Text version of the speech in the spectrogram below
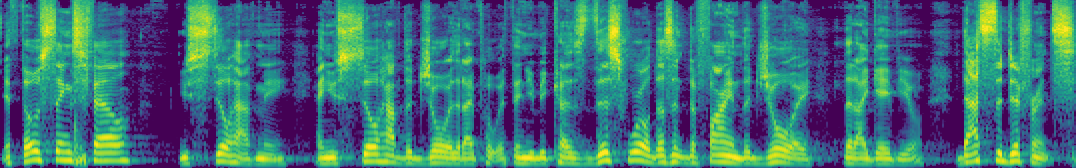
If those things fail, you still have me and you still have the joy that I put within you because this world doesn't define the joy that I gave you. That's the difference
